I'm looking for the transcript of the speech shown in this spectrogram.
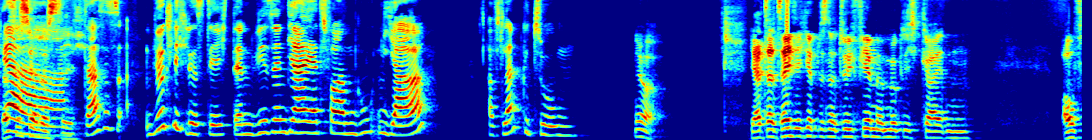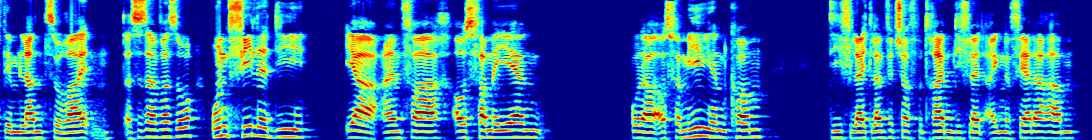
Das ist ja lustig. Das ist wirklich lustig, denn wir sind ja jetzt vor einem guten Jahr aufs Land gezogen. Ja. Ja, tatsächlich gibt es natürlich viel mehr Möglichkeiten, auf dem Land zu reiten. Das ist einfach so. Und viele, die ja einfach aus familiären oder aus Familien kommen, die vielleicht Landwirtschaft betreiben, die vielleicht eigene Pferde haben,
